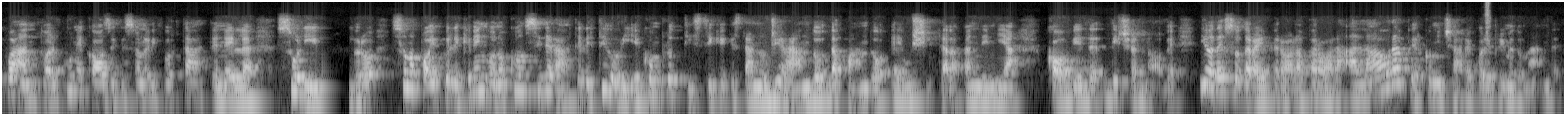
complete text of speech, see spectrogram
quanto alcune cose che sono riportate nel suo libro sono poi quelle che vengono considerate le teorie complottistiche che stanno girando da quando è uscita la pandemia Covid-19. Io adesso darei però la parola a Laura per cominciare con le prime domande.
